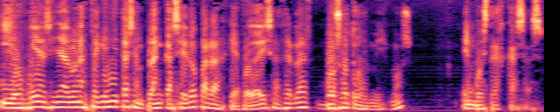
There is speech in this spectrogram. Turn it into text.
y os voy a enseñar unas pequeñitas en plan casero para que podáis hacerlas vosotros mismos en vuestras casas.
